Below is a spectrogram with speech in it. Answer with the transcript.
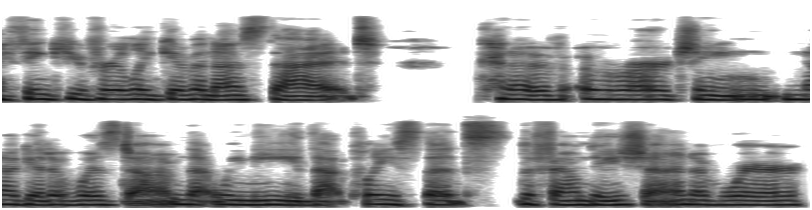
I think you've really given us that kind of overarching nugget of wisdom that we need, that place that's the foundation of where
